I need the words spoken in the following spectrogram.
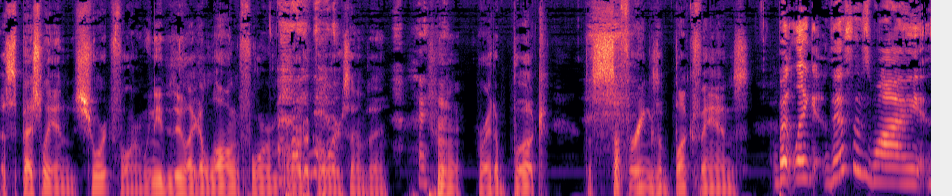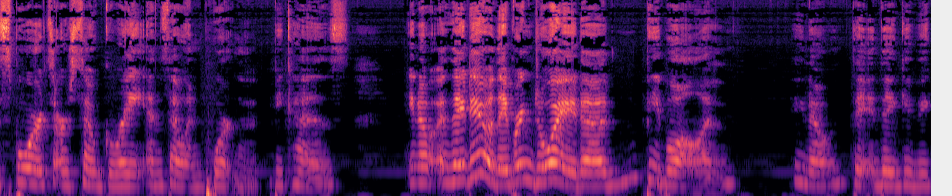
Especially in short form. We need to do like a long form article or something. Write a book, The Sufferings of Buck Fans. But like this is why sports are so great and so important because you know they do they bring joy to people and you know they they give you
